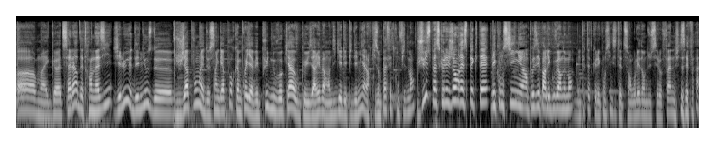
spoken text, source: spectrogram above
Oh my god, ça a l'air d'être en Asie. J'ai lu des news de, du Japon et de Singapour comme quoi il y avait plus de nouveaux cas ou qu'ils arrivaient à endiguer l'épidémie alors qu'ils ont pas fait de confinement. Juste parce que les gens respectaient les consignes imposées par les gouvernements. Bon peut-être que les consignes c'était de s'enrouler dans du cellophane, je sais pas.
